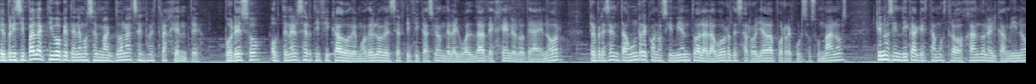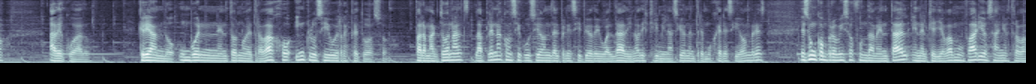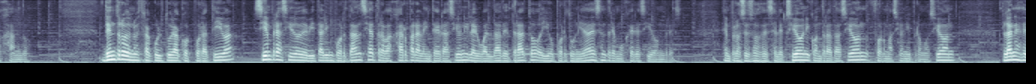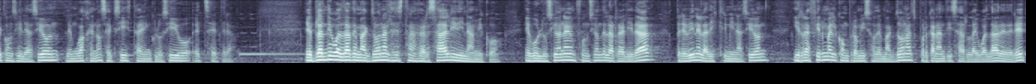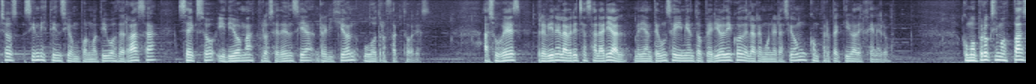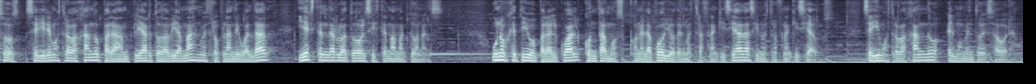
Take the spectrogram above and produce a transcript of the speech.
El principal activo que tenemos en McDonald's es nuestra gente. Por eso, obtener el certificado de modelo de certificación de la igualdad de género de AENOR representa un reconocimiento a la labor desarrollada por recursos humanos que nos indica que estamos trabajando en el camino adecuado, creando un buen entorno de trabajo inclusivo y respetuoso. Para McDonald's, la plena consecución del principio de igualdad y no discriminación entre mujeres y hombres es un compromiso fundamental en el que llevamos varios años trabajando. Dentro de nuestra cultura corporativa, siempre ha sido de vital importancia trabajar para la integración y la igualdad de trato y oportunidades entre mujeres y hombres, en procesos de selección y contratación, formación y promoción, planes de conciliación, lenguaje no sexista e inclusivo, etc. El plan de igualdad de McDonald's es transversal y dinámico, evoluciona en función de la realidad, previene la discriminación y reafirma el compromiso de McDonald's por garantizar la igualdad de derechos sin distinción por motivos de raza, sexo, idiomas, procedencia, religión u otros factores. A su vez, previene la brecha salarial mediante un seguimiento periódico de la remuneración con perspectiva de género. Como próximos pasos, seguiremos trabajando para ampliar todavía más nuestro plan de igualdad y extenderlo a todo el sistema McDonald's un objetivo para el cual contamos con el apoyo de nuestras franquiciadas y nuestros franquiciados. Seguimos trabajando, el momento es ahora.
